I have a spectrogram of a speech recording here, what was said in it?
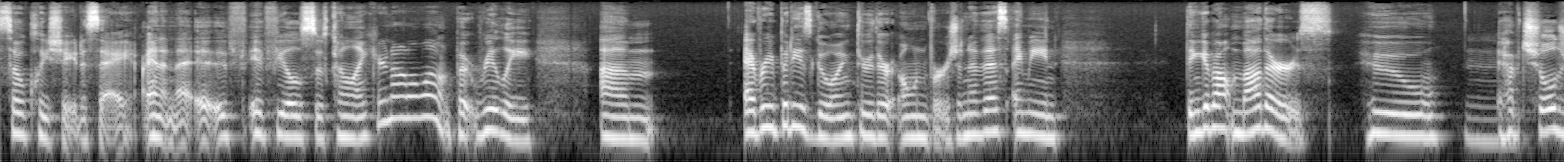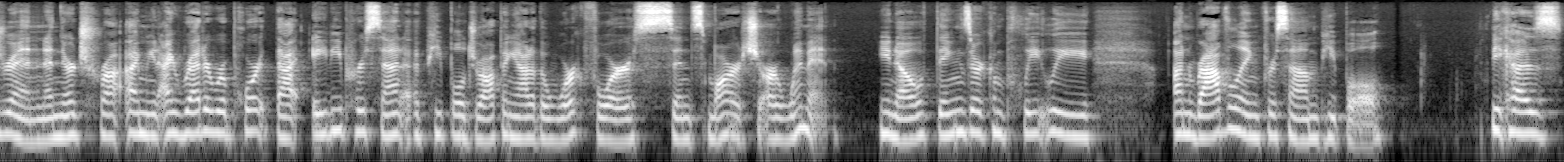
so cliche to say, and it, it feels just kind of like you're not alone, but really, um, everybody's going through their own version of this. I mean, think about mothers who mm. have children and they're trying. I mean, I read a report that 80% of people dropping out of the workforce since March are women. You know, things are completely unraveling for some people because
